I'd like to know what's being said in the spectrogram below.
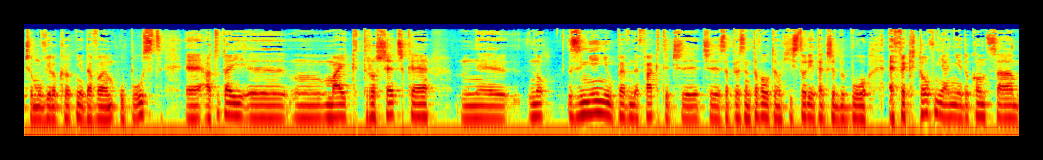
czemu wielokrotnie dawałem upust, a tutaj Mike troszeczkę no, zmienił pewne fakty, czy, czy zaprezentował tę historię tak, żeby było efektownie, a nie do końca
